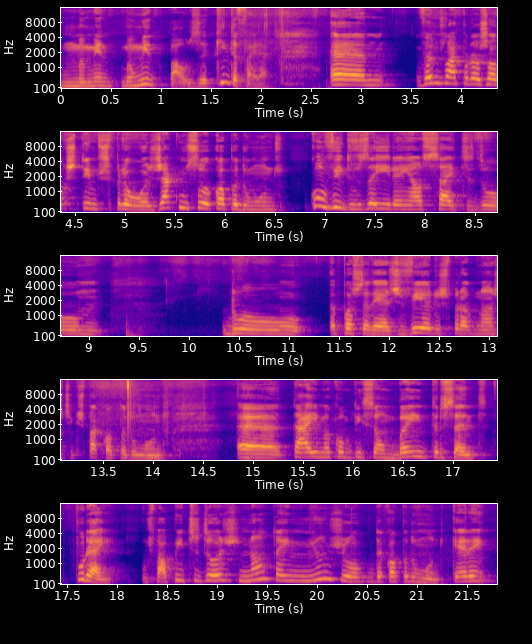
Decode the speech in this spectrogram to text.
momento, momento de pausa. Quinta-feira. Um, vamos lá para os jogos que temos para hoje. Já começou a Copa do Mundo. Convido-vos a irem ao site do, do Aposta 10 ver os prognósticos para a Copa do Mundo. Está uh, aí uma competição bem interessante. Porém, os palpites de hoje não têm nenhum jogo da Copa do Mundo. Querem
